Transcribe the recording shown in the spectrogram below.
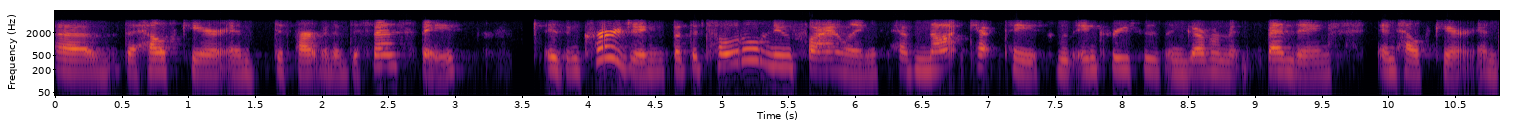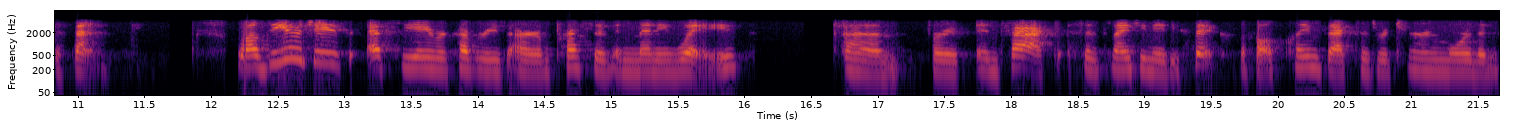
of the healthcare and Department of Defense space, is encouraging, but the total new filings have not kept pace with increases in government spending in healthcare and defense. While DOJ's FCA recoveries are impressive in many ways, um, for in fact, since 1986, the False Claims Act has returned more than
